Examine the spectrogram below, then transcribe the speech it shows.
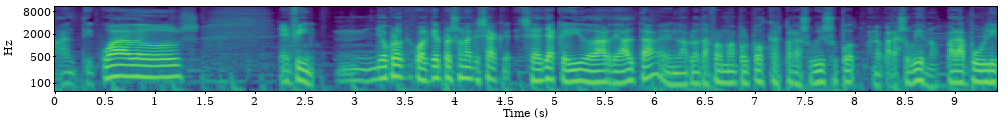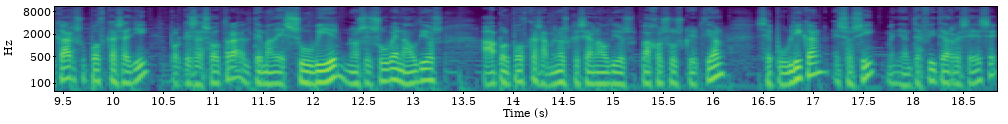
anticuados. En fin, mm, yo creo que cualquier persona que se haya querido dar de alta en la plataforma Apple Podcast para subir su podcast, bueno, para subir, no, para publicar su podcast allí, porque esa es otra, el tema de subir, no se suben audios a Apple Podcast a menos que sean audios bajo suscripción, se publican, eso sí, mediante feed RSS,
